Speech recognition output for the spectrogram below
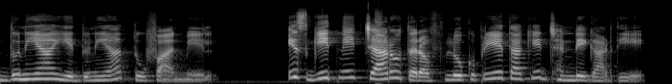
दुनिया, ये दुनिया, तूफ़ान मेल। इस गीत ने चारों तरफ़ लोकप्रियता के झंडे गाड़ दिए।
